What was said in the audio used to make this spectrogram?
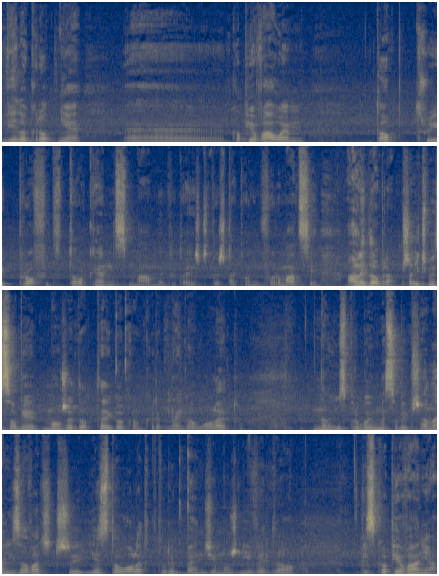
wielokrotnie e, kopiowałem. Top 3 Profit Tokens, mamy tutaj jeszcze też taką informację, ale dobra, przejdźmy sobie może do tego konkretnego walletu. No i spróbujmy sobie przeanalizować, czy jest to wallet, który będzie możliwy do skopiowania.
